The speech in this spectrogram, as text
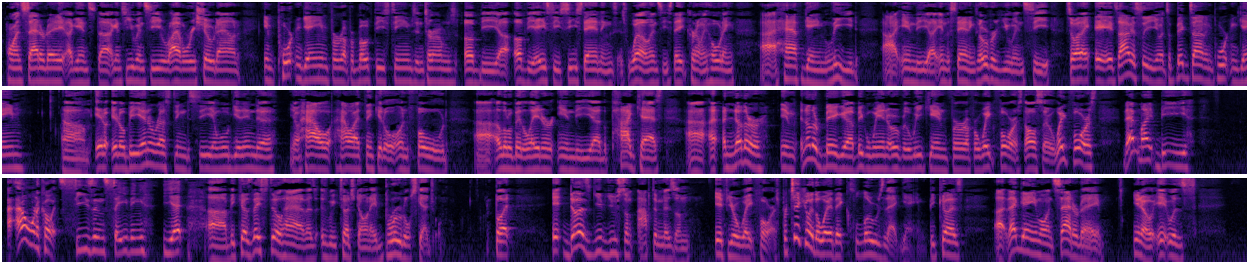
on Saturday against uh, against UNC rivalry showdown. Important game for uh, for both these teams in terms of the uh, of the ACC standings as well. NC State currently holding a half game lead uh, in the in the standings over UNC. So I think it's obviously you know it's a big time important game. Um, it'll it'll be interesting to see, and we'll get into you know how how I think it'll unfold uh, a little bit later in the uh, the podcast. Uh, another in, another big uh, big win over the weekend for for Wake Forest. Also, Wake Forest that might be I don't want to call it season saving yet, uh, because they still have, as, as we've touched on, a brutal schedule. But it does give you some optimism if you're Wake Forest, particularly the way they close that game, because uh, that game on Saturday, you know, it was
